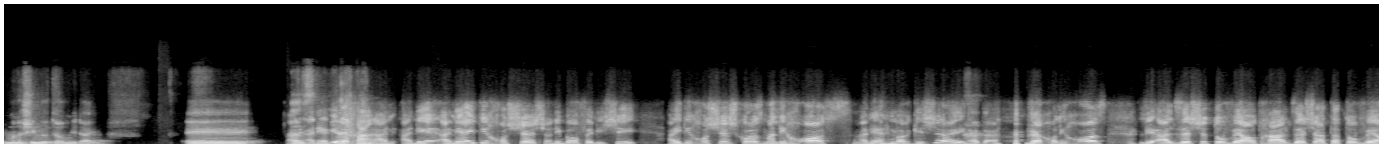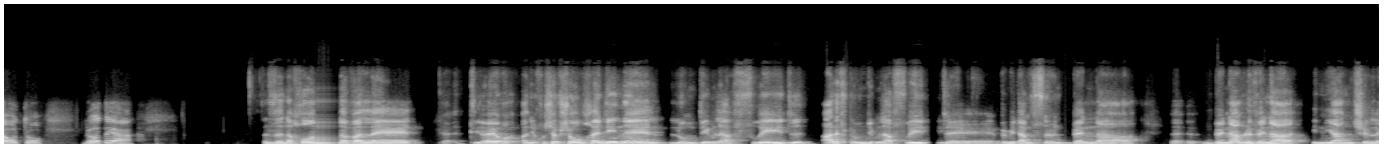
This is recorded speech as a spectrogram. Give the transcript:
עם אנשים יותר מדי. אה, אני, אני אגיד לך, אני, אני, אני הייתי חושש, אני באופן אישי, הייתי חושש כל הזמן לכעוס. אני, אני מרגיש שאתה יכול לכעוס על זה שתובע אותך, על זה שאתה תובע אותו. לא יודע. זה נכון, אבל אה, תראה, אני חושב שעורכי דין אה, לומדים להפריד, א', לומדים להפריד אה, במידה מסוימת בין בינם לבין העניין של,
